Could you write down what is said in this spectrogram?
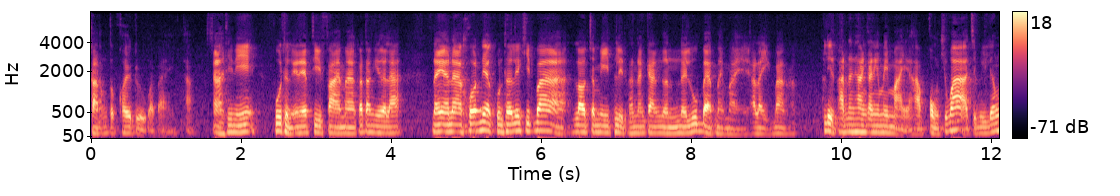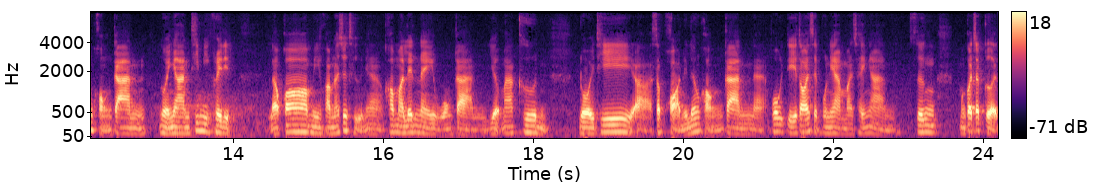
ครับต้องต้องค่อยดูกันไปครับอ่าทีนี้พูดถึง NFT ไฟล์มาก็ตั้งเยอะแล้ว ในอนาคตเนี่ยคุณเทอร์รี่คิดว่าเราจะมีผลิตภัณฑ์ทางการเงินในรูปแบบใหม่ๆ อะไรอีกบ้างครับ ผลิตภัณฑ์ทางการเงินใหม่ๆอะครับผมคิดว่าอาจจะมีเรื่องของการหน่วยงานที่มีเครดิต แล้วก็มีความน่าเชื่อถือเนี่ยเข้ามาเล่นในวงการเยอะมากขึ้น โดยที่ support ในเรื่องของการอะพวก digital asset พวกเนี้ยมาใช้งาน ซึ่งมันก็จะเกิด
